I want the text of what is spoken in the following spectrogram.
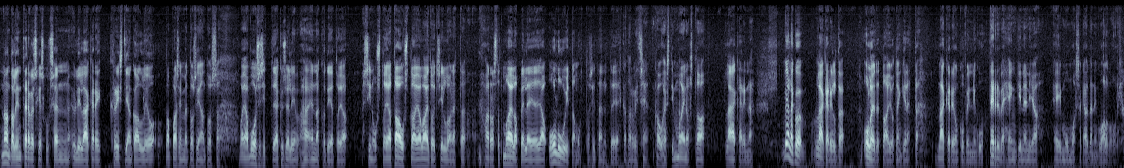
Naantalin terveyskeskuksen ylilääkäri Kristian Kallio tapasimme tosiaan tuossa vajaa vuosi sitten ja kyselin vähän ennakkotietoja sinusta ja taustaa ja laitoit silloin, että harrastat mailapelejä ja oluita, mutta sitä nyt ei ehkä tarvitse kauheasti mainostaa lääkärinä. Vieläkö lääkäriltä oletetaan jotenkin, että lääkäri on kovin niin kuin tervehenkinen ja ei muun muassa käytä niin kuin alkoholia?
